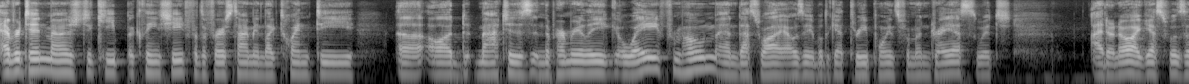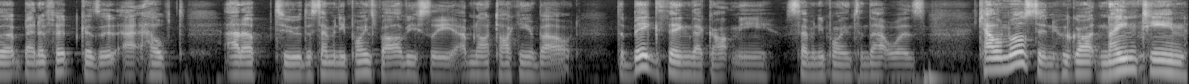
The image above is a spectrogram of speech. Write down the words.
Everton managed to keep a clean sheet for the first time in like 20 uh, odd matches in the Premier League away from home. And that's why I was able to get three points from Andreas, which I don't know, I guess was a benefit because it uh, helped add up to the 70 points. But obviously, I'm not talking about the big thing that got me 70 points, and that was Callum Wilson, who got 19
